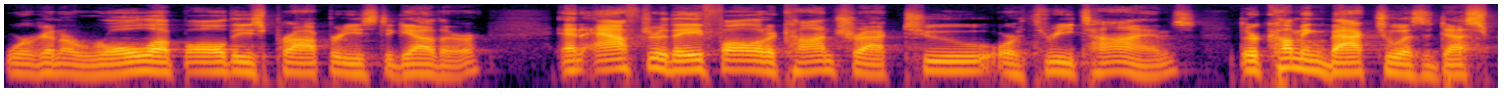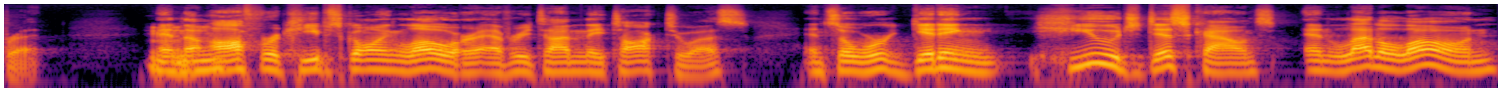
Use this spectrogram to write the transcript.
we're going to roll up all these properties together. And after they followed a contract two or three times, they're coming back to us desperate. And mm-hmm. the offer keeps going lower every time they talk to us. And so we're getting huge discounts, and let alone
